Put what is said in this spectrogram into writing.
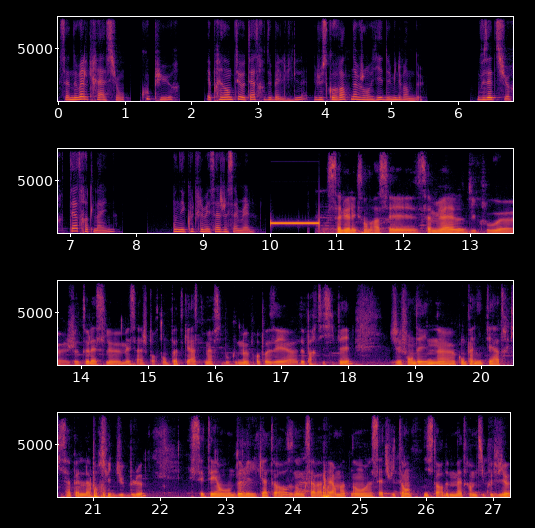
Sa nouvelle création, Coupure, est présentée au théâtre de Belleville jusqu'au 29 janvier 2022. Vous êtes sur Théâtre Hotline. On écoute le message de Samuel. Salut Alexandra, c'est Samuel. Du coup, euh, je te laisse le message pour ton podcast. Merci beaucoup de me proposer euh, de participer. J'ai fondé une euh, compagnie de théâtre qui s'appelle La Poursuite du Bleu. C'était en 2014, donc ça va faire maintenant 7-8 ans, histoire de me mettre un petit coup de vieux.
